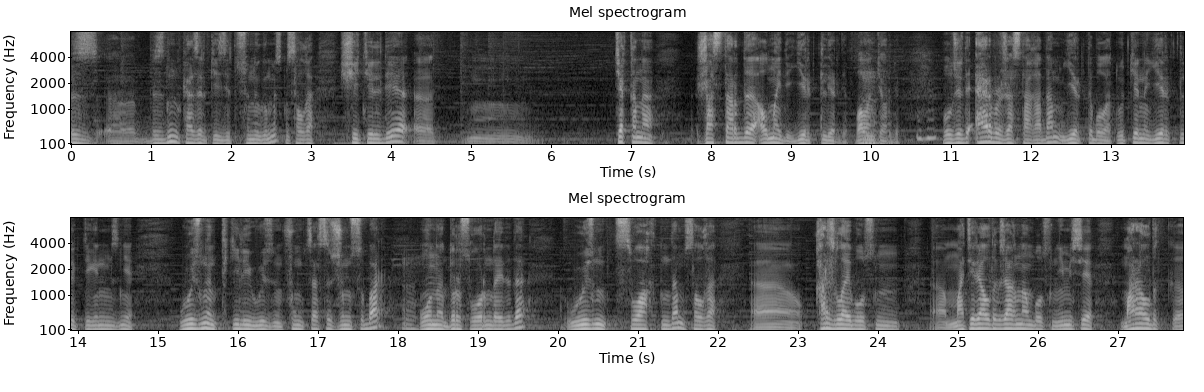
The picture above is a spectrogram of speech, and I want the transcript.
Біз ә, біздің қазіргі кезде түсінігіміз мысалға шетелде ә, тек қана жастарды алмайды еріктілер деп волонтер деп. Бұл жерде әрбір жастағы адам ерікті болады. Өйткені еріктілік дегеніміз не? Өзінің тікелей өзінің функциясы жұмысы бар. Оны дұрыс орындайды да өзінің тыс уақытында мысалға қаржылай болсын ә, материалдық жағынан болсын немесе моралдық ә,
